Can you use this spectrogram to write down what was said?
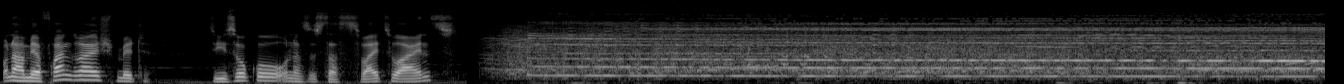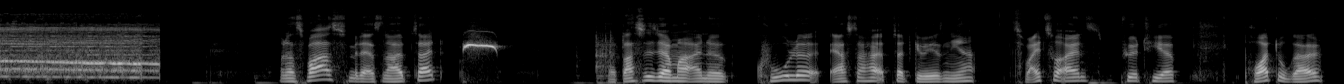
Und dann haben wir Frankreich mit Sisoko und das ist das 2 zu 1. Und das war's mit der ersten Halbzeit. Ja, das ist ja mal eine coole erste Halbzeit gewesen hier. 2 zu 1 führt hier Portugal.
